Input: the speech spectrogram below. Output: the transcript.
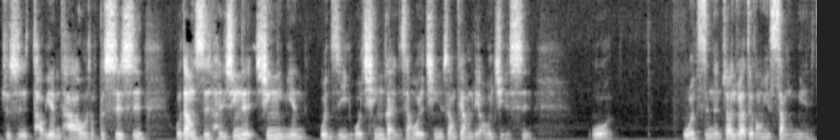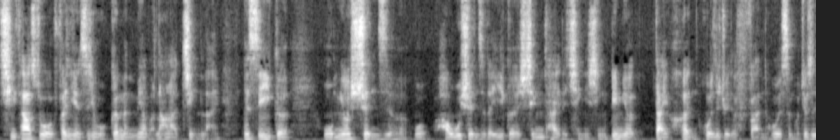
就是讨厌他，或者不是，是我当时很心的心里面问自己，我情感上或者情绪上非常了解，是我。我只能专注在这个东西上面，其他所有分心的事情，我根本没有办法让它进来。那是一个我没有选择，我毫无选择的一个心态的情形，并没有带恨或者是觉得烦或者什么，就是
